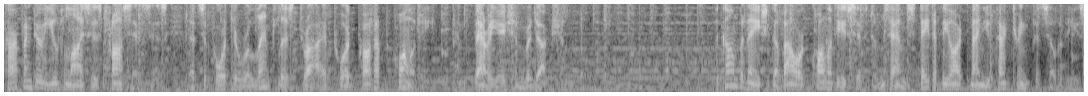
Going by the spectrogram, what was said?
Carpenter utilizes processes that support the relentless drive toward product quality and variation reduction. The combination of our quality systems and state-of-the-art manufacturing facilities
